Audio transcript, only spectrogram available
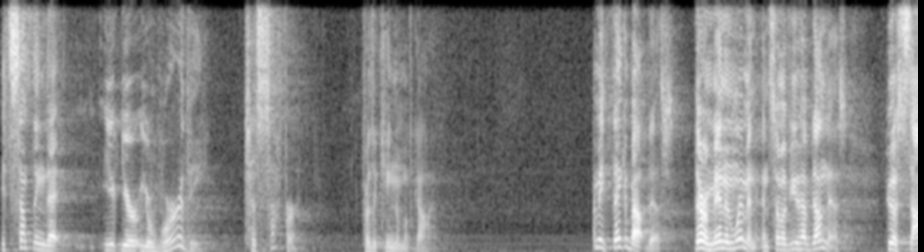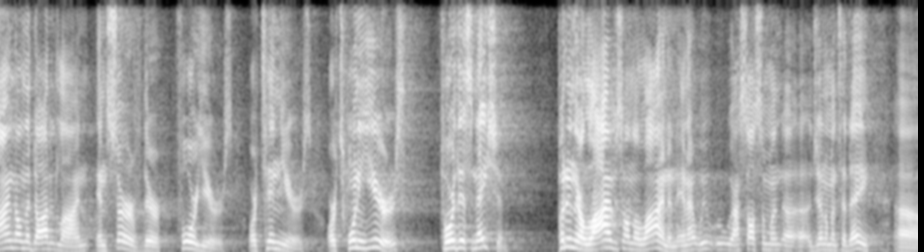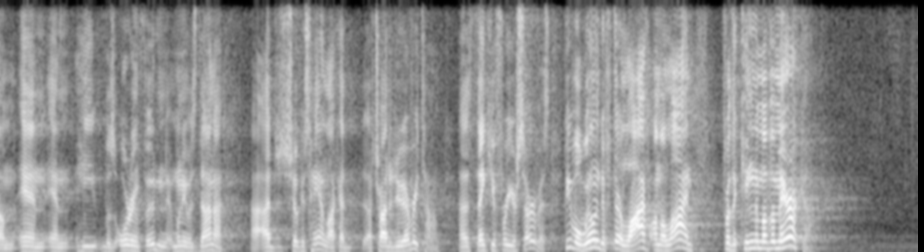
it's something that you, you're, you're worthy to suffer for the kingdom of God. I mean, think about this. There are men and women, and some of you have done this, who have signed on the dotted line and served their four years or 10 years or 20 years for this nation, putting their lives on the line. And, and I, we, I saw someone, uh, a gentleman today, um, and, and he was ordering food, and when he was done, I, I shook his hand like I, I try to do every time. Uh, thank you for your service. People willing to put their life on the line for the kingdom of America,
